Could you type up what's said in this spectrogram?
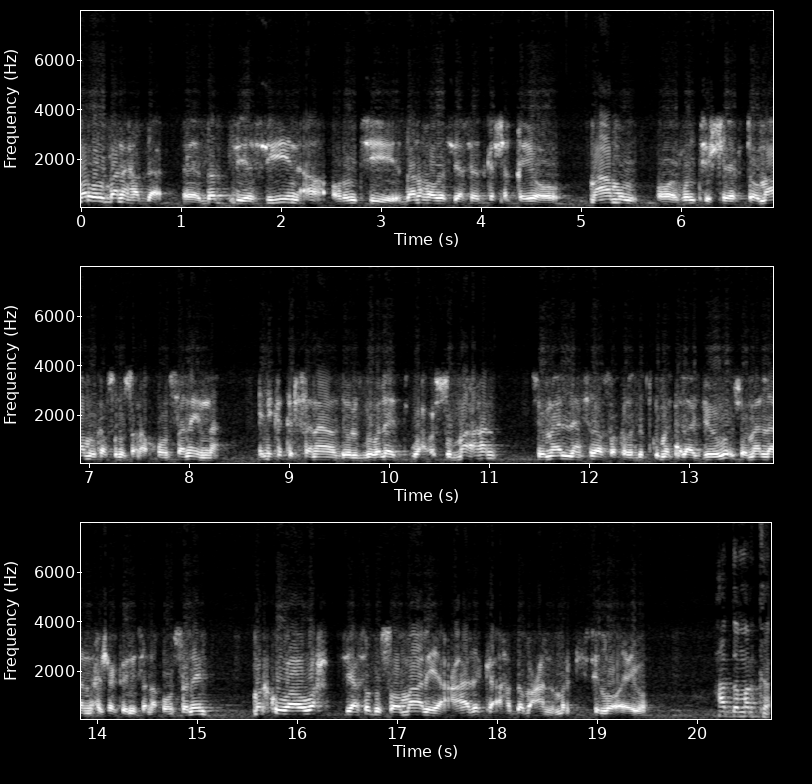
Mar walbana hadda dad siyaasiyiin ah oo runtii danahooda siyaasadeed ka shaqeeya oo maamul oo runtii sheegto maamulkaas unuusan aqoonsanayna inay ka tirsanaan dowlad goboleed wax cusub ma ahan somalilan sidaas oo kale dadku matalaa joogo. Somalilan waxay sheegtay inaysan aqoonsanayn marka waa wax siyaasada soomaaliya caado ka ah dabcan markii si loo eego. Hadda marka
